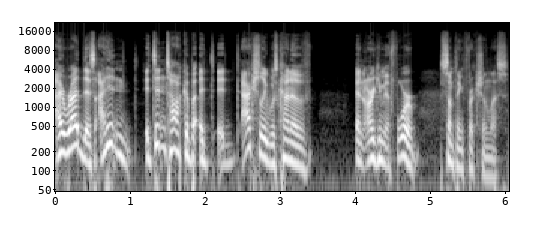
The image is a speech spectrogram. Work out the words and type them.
I read this i didn't it didn't talk about it it actually was kind of an argument for something frictionless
